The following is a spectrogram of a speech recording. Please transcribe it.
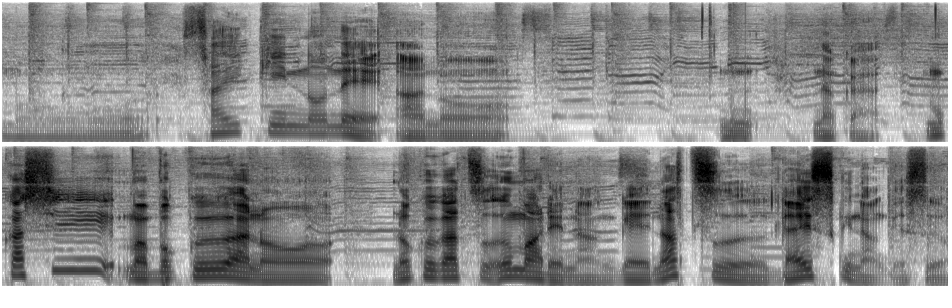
もう最近のねあのなんか昔、まあ、僕あの6月生まれなんで夏大好きなんですよ。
